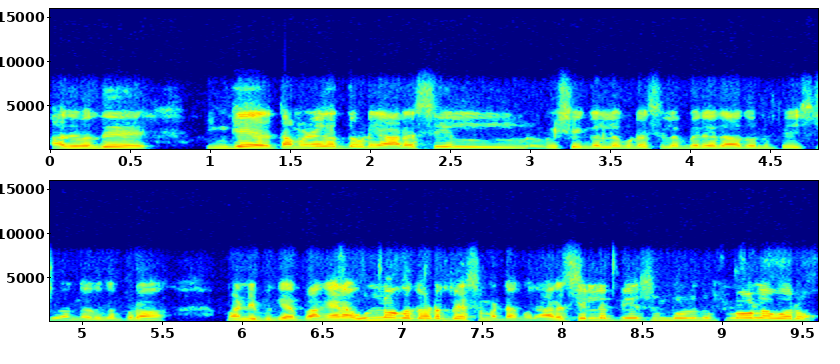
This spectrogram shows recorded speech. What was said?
அது வந்து இங்கே தமிழகத்துடைய அரசியல் விஷயங்கள்ல கூட சில பேர் ஏதாவது ஒன்று பேசிடுவாங்க. அதுக்கப்புறம் மன்னிப்பு கேட்பாங்க. ஏன்னா உள்நோக்கத்தோட பேச மாட்டாங்க. ஒரு அரசியல்ல பேசும்பொழுது ஃப்ளோல வரும்.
